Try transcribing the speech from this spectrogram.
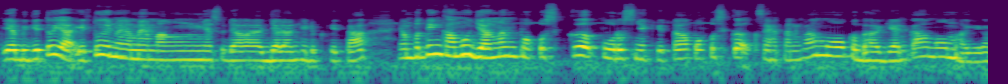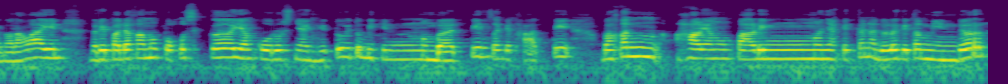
ya begitu ya itu yang memangnya sudah jalan hidup kita. Yang penting kamu jangan fokus ke kurusnya kita fokus ke kesehatan kamu kebahagiaan kamu membahagiakan orang lain. Daripada kamu fokus ke yang kurusnya gitu itu bikin membatin sakit hati. Bahkan hal yang paling menyakitkan adalah kita minder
